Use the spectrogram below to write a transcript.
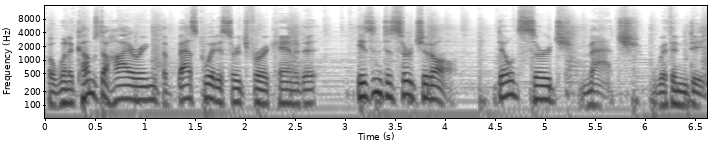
But when it comes to hiring, the best way to search for a candidate isn't to search at all. Don't search match with Indeed.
